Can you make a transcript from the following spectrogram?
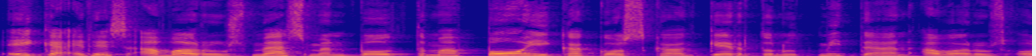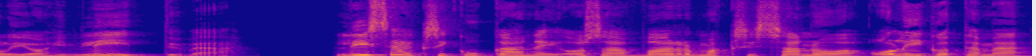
eikä edes avaruusmäsmän polttama poika koskaan kertonut mitään avaruusolioihin liittyvää. Lisäksi kukaan ei osaa varmaksi sanoa, oliko tämä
